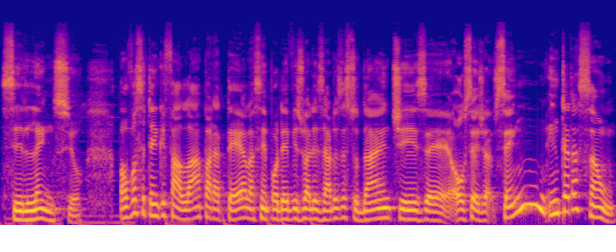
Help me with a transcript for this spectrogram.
silêncio. Ou você tem que falar para a tela sem poder visualizar os estudantes, é, ou seja, sem interação.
